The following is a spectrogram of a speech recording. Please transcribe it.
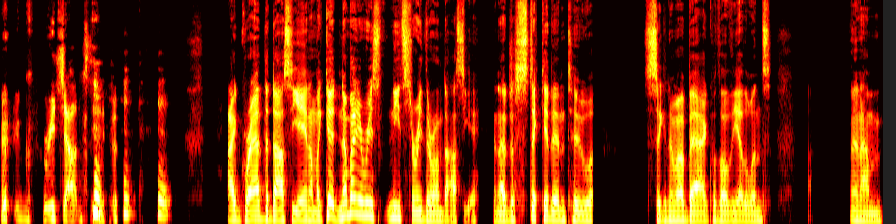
Reach out to you. I grab the dossier and I'm like, good. Nobody re- needs to read their own dossier, and I just stick it into uh, stick it in my bag with all the other ones, and I'm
